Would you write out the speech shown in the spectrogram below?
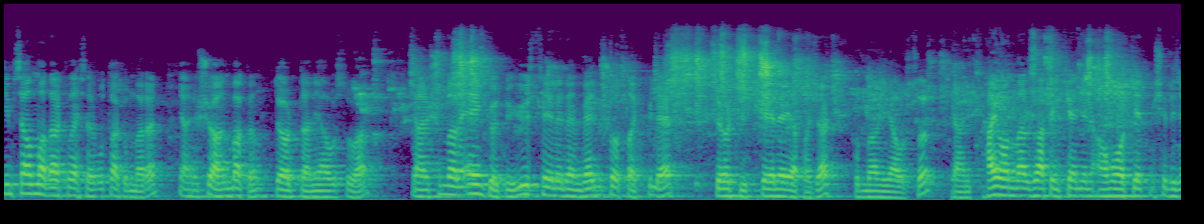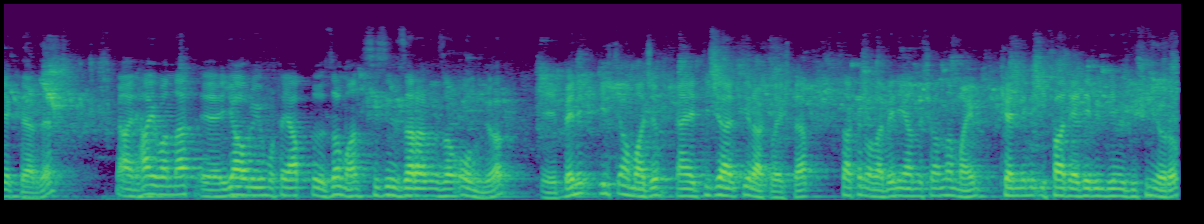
Kimse almadı arkadaşlar bu takımları. Yani şu an bakın 4 tane yavrusu var. Yani şunları en kötü 100 TL'den vermiş olsak bile 400 TL yapacak bunların yavrusu. Yani hayvanlar zaten kendini amorti etmiş edeceklerdi. Yani hayvanlar e, yavru yumurta yaptığı zaman sizin zararınıza olmuyor. E, benim ilk amacım yani ticaret değil arkadaşlar. Sakın ola beni yanlış anlamayın. Kendimi ifade edebildiğimi düşünüyorum.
